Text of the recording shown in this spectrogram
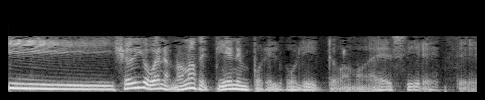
Y yo digo, bueno, no nos detienen por el boleto, vamos a decir, este,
